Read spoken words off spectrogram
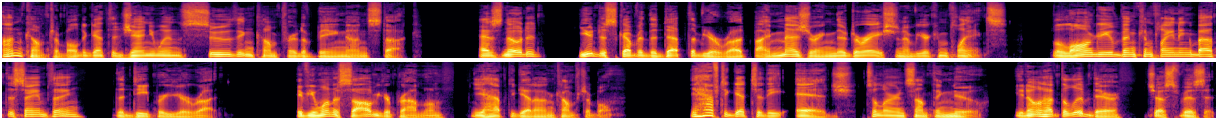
uncomfortable to get the genuine, soothing comfort of being unstuck. As noted, you discover the depth of your rut by measuring the duration of your complaints. The longer you've been complaining about the same thing, the deeper your rut. If you want to solve your problem, you have to get uncomfortable. You have to get to the edge to learn something new. You don't have to live there, just visit.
